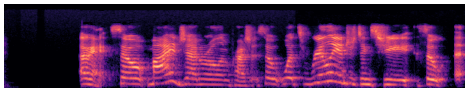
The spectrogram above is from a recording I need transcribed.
Okay, so my general impression. So what's really interesting, she so uh,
